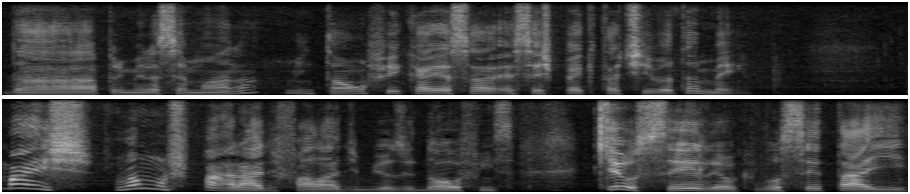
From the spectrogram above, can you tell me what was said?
da primeira semana, então fica essa, essa expectativa também. Mas vamos parar de falar de Bills e Dolphins, que eu sei, Léo, que você está aí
